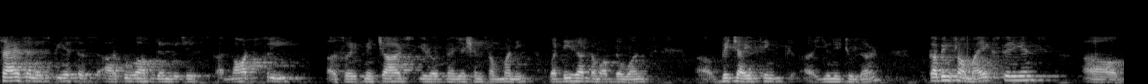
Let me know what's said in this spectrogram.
SAS and SPSS are two of them which is uh, not free, so it may charge your organization some money, but these are some of the ones uh, which I think uh, you need to learn. Coming from my experience, uh,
